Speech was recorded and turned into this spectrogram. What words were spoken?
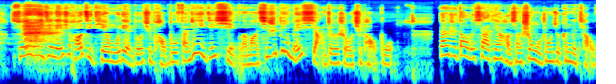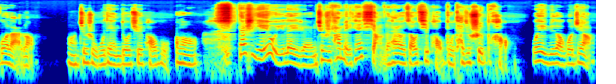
所以我已经连续好几天五点多去跑步，反正已经醒了嘛。其实并没想这个时候去跑步，但是到了夏天，好像生物钟就跟着调过来了。嗯，就是五点多去跑步，嗯，但是也有一类人，就是他每天想着他要早起跑步，他就睡不好。我也遇到过这样，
